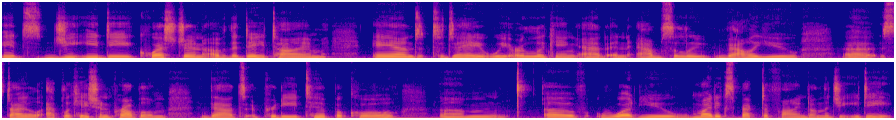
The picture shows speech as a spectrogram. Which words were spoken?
It's GED question of the daytime, and today we are looking at an absolute value uh, style application problem that's pretty typical um, of what you might expect to find on the GED.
